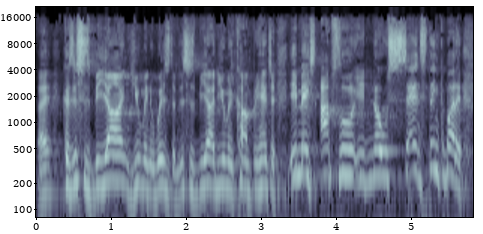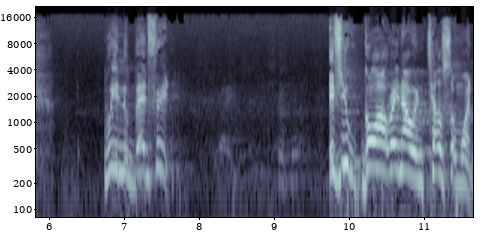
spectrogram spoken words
Right? Because this is beyond human wisdom. This is beyond human comprehension. It makes absolutely no sense. Think about it. We're in New Bedford. If you go out right now and tell someone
